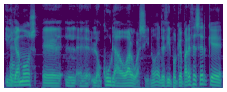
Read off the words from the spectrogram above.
y digamos eh, locura o algo así, ¿no? Es decir, porque parece ser que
